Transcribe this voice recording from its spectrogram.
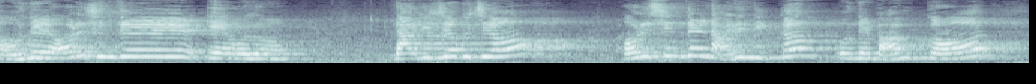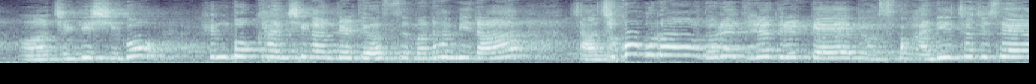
오늘 어르신들께 오늘 날이죠, 그죠? 어르신들 날이니까 오늘 마음껏 어, 즐기시고 행복한 시간들 되었으면 합니다. 자, 첫 곡으로 노래 들려드릴 때 박수 많이 쳐주세요.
